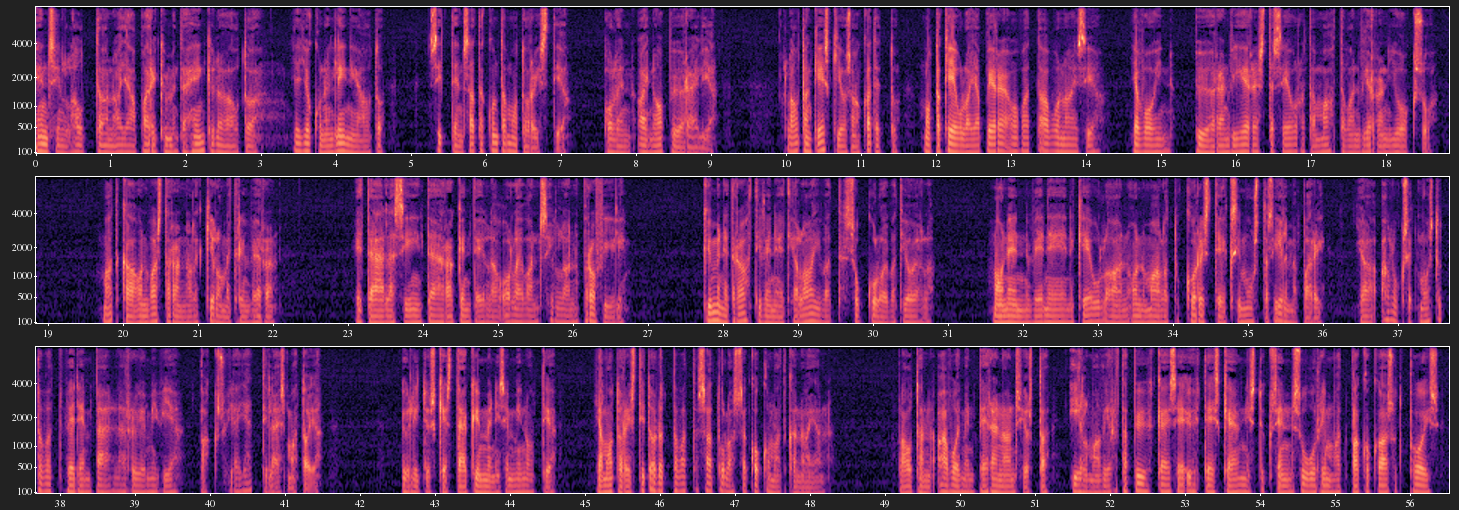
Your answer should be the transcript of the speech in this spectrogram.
Ensin lauttaan ajaa parikymmentä henkilöautoa ja jokunen linja-auto, sitten satakunta motoristia. Olen ainoa pyöräilijä. Lautan keskiosa on katettu, mutta keula ja perä ovat avonaisia ja voin pyörän vierestä seurata mahtavan virran juoksua. Matkaa on vastarannalle kilometrin verran. Etäällä siintää rakenteilla olevan sillan profiili. Kymmenet rahtiveneet ja laivat sukkuloivat joella. Monen veneen keulaan on maalattu koristeeksi musta silmäpari ja alukset muistuttavat veden päällä ryömiviä paksuja jättiläismatoja. Ylitys kestää kymmenisen minuuttia ja motoristit odottavat satulassa koko matkan ajan. Lautan avoimen perän ansiosta ilmavirta pyyhkäisee yhteiskäynnistyksen suurimmat pakokaasut pois,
